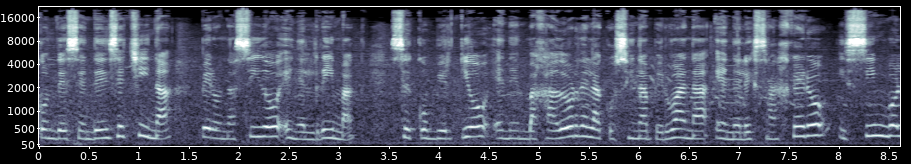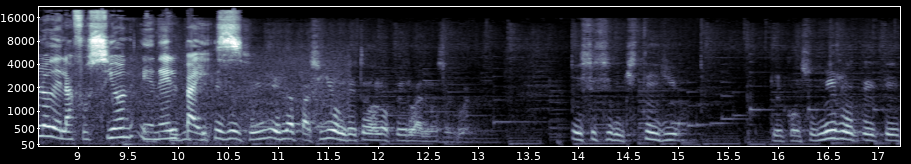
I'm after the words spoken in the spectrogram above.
con descendencia china, pero nacido en el Rímac, se convirtió en embajador de la cocina peruana en el extranjero y símbolo de la fusión en el país. Es, la pasión de todos los peruanos, hermano. Ese es el misterio el consumirlo te,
